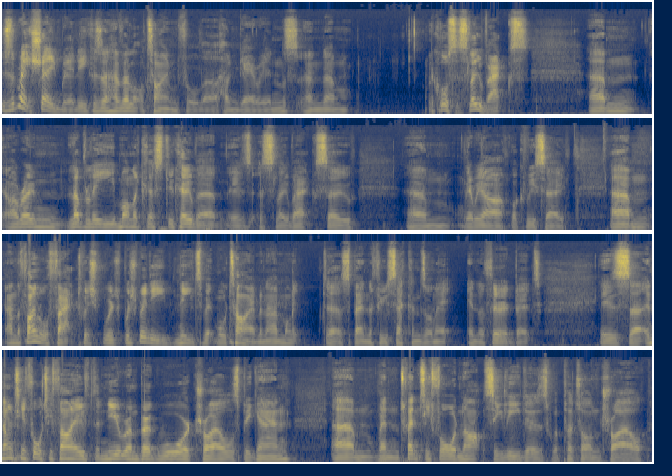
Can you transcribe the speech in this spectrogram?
which is a great shame, really, because I have a lot of time for the Hungarians. And, um, of course, the Slovaks. Um, our own lovely Monica Stukova is a Slovak, so um, there we are. What can we say? Um, and the final fact, which, which which really needs a bit more time, and I might uh, spend a few seconds on it in the third bit, is uh, in 1945 the Nuremberg War trials began um, when 24 Nazi leaders were put on trial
